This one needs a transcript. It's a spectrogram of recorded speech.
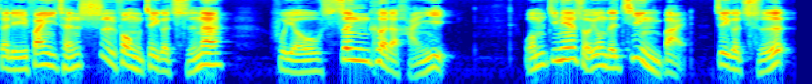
这里翻译成“侍奉”这个词呢，富有深刻的含义。我们今天所用的“敬拜”这个词，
